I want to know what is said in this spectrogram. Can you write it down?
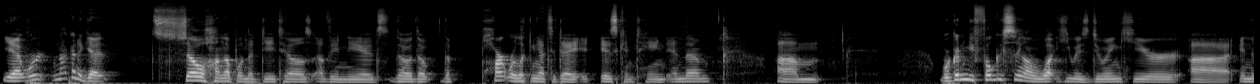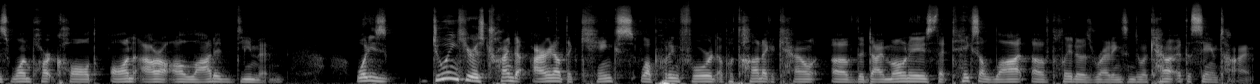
Yeah, we're not going to get so hung up on the details of the Enneads, though the, the part we're looking at today is contained in them. Um, we're going to be focusing on what he was doing here uh, in this one part called On Our Allotted Demon. What he's doing here is trying to iron out the kinks while putting forward a Platonic account of the daimones that takes a lot of Plato's writings into account at the same time.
